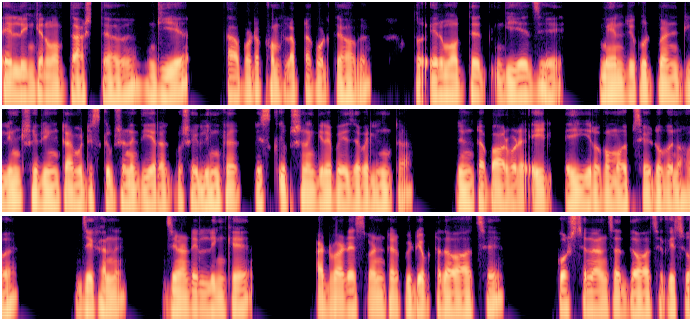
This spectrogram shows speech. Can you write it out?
এই লিঙ্কের মধ্যে আসতে হবে। গিয়ে তারপরে ফর্ম ফিল আপটা করতে হবে। তো এর মধ্যে গিয়ে যে মেন রিক্রুটমেন্ট লিঙ্ক সেই লিঙ্কটা আমি ডিসক্রিপশনে দিয়ে রাখব। সেই লিঙ্কের ডিসক্রিপশনে গেলে পেয়ে যাবে লিঙ্কটা লিঙ্কটা পাওয়ার পরে এই এই রকম ওয়েবসাইট ওপেন হবে, যেখানে জেনারেল লিঙ্কে অ্যাডভার্টাইজমেন্টের পিডিএফটা দেওয়া আছে কোশ্চেন অ্যান্সার দেওয়া আছে কিছু।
